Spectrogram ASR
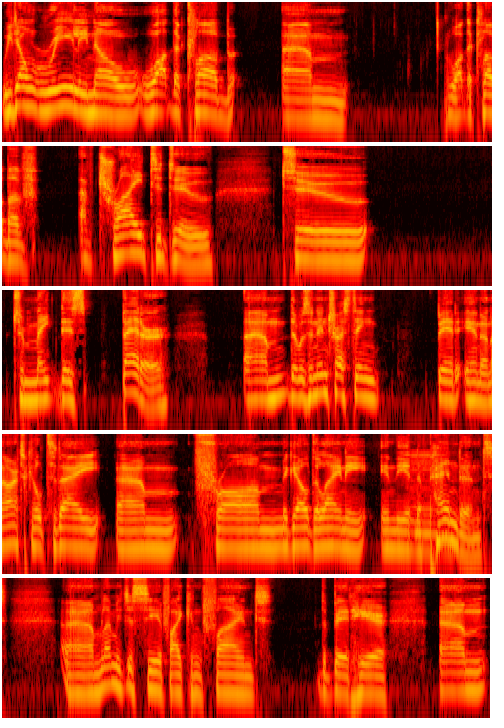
We don't really know what the club, um, what the club have have tried to do to to make this better. Um, there was an interesting bit in an article today um, from Miguel Delaney in the Independent. Um, let me just see if I can find the bit here. Um,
